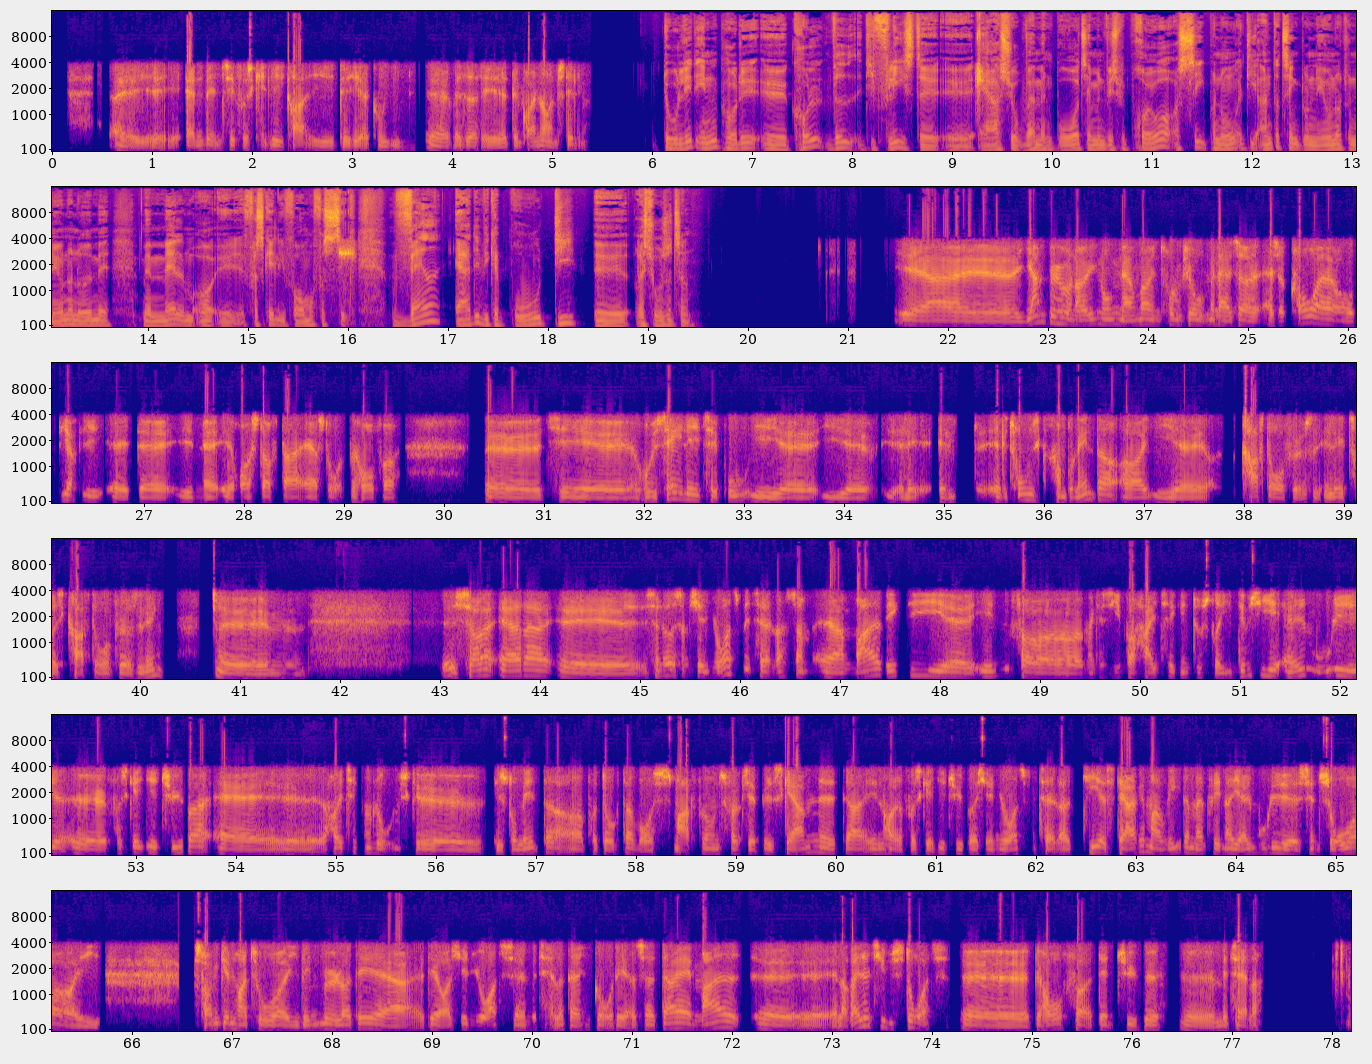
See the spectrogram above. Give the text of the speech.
øh, anvendelse i forskellige grad i det her øh, hvad hedder det, den grønne omstilling. Du er lidt inde på det. Øh, kul ved de fleste øh, er jo, hvad man bruger til, men hvis vi prøver at se på nogle af de andre ting, du nævner, du nævner noget med, med malm og øh, forskellige former for zink. Hvad er det, vi kan bruge de øh, ressourcer til? Ja, øh, jern behøver nok ikke nogen nærmere introduktion, men altså, altså kår er jo virkelig et, øh, et, et, øh, et råstof, der er stort behov for øh, til øh, hovedsageligt til brug i, øh, i øh, elektroniske komponenter og i øh, kraftoverførsel, elektrisk kraftoverførsel. Ikke? Øh, Øh, så er der øh, sådan noget som sjældent som er meget vigtige øh, inden for, man kan sige, for high-tech-industri. Det vil sige alle mulige øh, forskellige typer af øh, højteknologiske øh, instrumenter og produkter. Vores smartphones, for eksempel skærmene, der indeholder forskellige typer af sjældent. De er stærke magneter, man finder i alle mulige sensorer og i strømgeneratorer i vindmøller, det er, det er også en jordsmetaller, øh, der indgår der. Så der er meget, øh, eller relativt stort øh, behov for den type øh, metaller.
